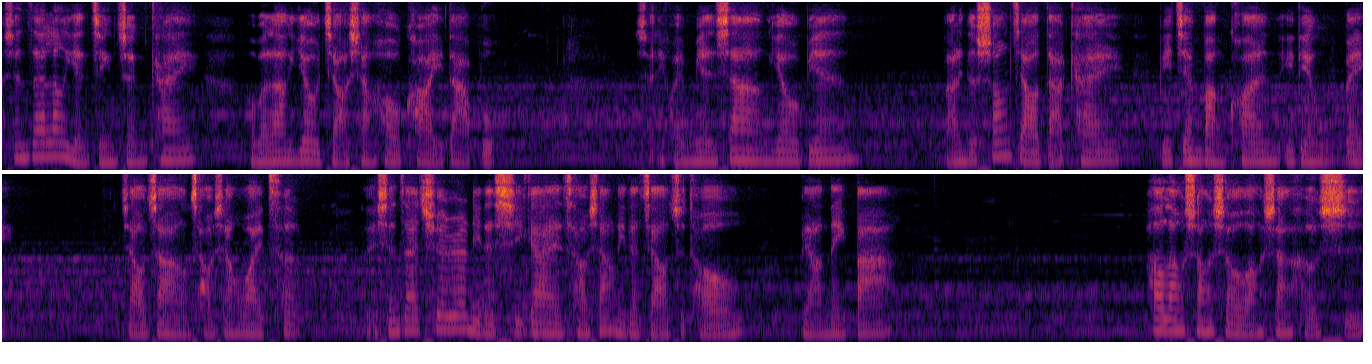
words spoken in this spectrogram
现在让眼睛睁开。我们让右脚向后跨一大步，所以会面向右边，把你的双脚打开，比肩膀宽一点五倍，脚掌朝向外侧。对，现在确认你的膝盖朝向你的脚趾头，不要内八。好，让双手往上合十，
